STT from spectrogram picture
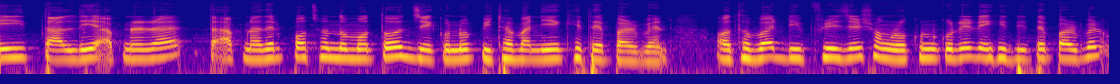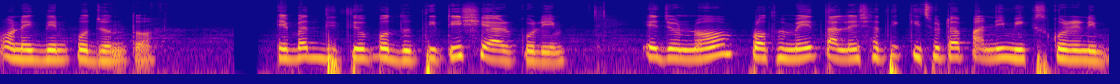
এই তাল দিয়ে আপনারা আপনাদের পছন্দ মতো যে কোনো পিঠা বানিয়ে খেতে পারবেন অথবা ডিপ ফ্রিজে সংরক্ষণ করে রেখে দিতে পারবেন অনেক দিন পর্যন্ত। এবার দ্বিতীয় পদ্ধতিটি শেয়ার করি। এজন্য প্রথমেই তালের সাথে কিছুটা পানি মিক্স করে নিব।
